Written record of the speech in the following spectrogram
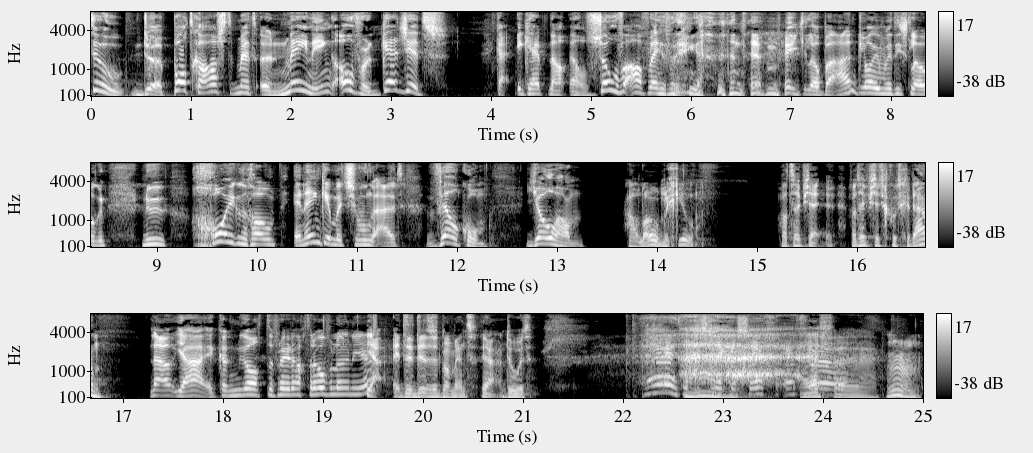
Me de podcast met een mening over gadgets. Kijk, ik heb nou al zoveel afleveringen een beetje lopen aanklooien met die slogan. Nu gooi ik hem gewoon in één keer met schwung uit. Welkom, Johan. Hallo, Michiel. Wat heb, jij, wat heb je het goed gedaan? Nou ja, ik kan nu al tevreden achteroverleunen, ja? Ja, dit is het moment. Ja, doe het. Hé, dat is lekker zeg. Even... Even. hmm.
